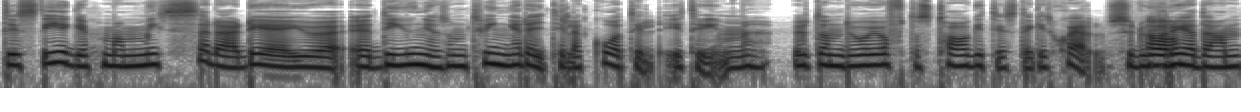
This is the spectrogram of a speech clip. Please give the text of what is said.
det steget man missar där, det är, ju, eh, det är ju ingen som tvingar dig till att gå till i trim. Utan du har ju oftast tagit det steget själv. Så du ja. har redan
